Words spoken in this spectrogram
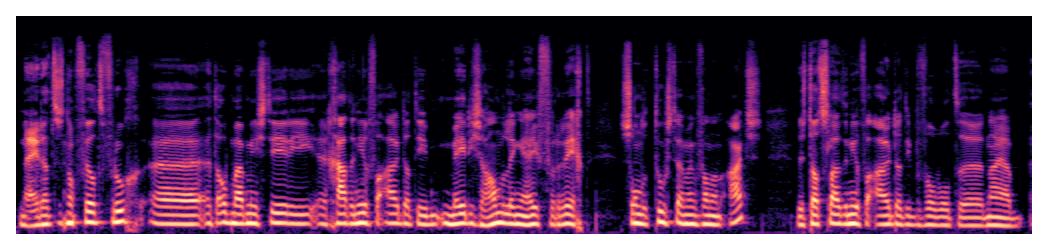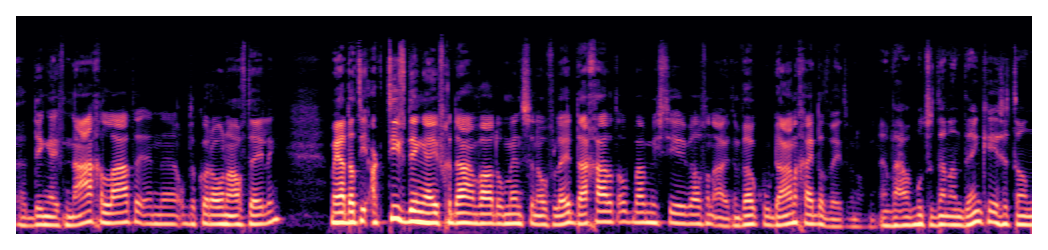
Nee, dat is nog veel te vroeg. Uh, het Openbaar Ministerie eh, gaat in ieder geval uit dat hij medische handelingen heeft verricht zonder toestemming van een arts. Dus dat sluit in ieder geval uit dat hij bijvoorbeeld uh, nou ja, dingen heeft nagelaten en, op de corona-afdeling. Maar ja, dat hij actief dingen heeft gedaan waardoor mensen overleden, daar gaat het Openbaar Ministerie wel van uit. En welke hoedanigheid, dat weten we nog niet. En waar moeten we dan aan denken? Is het dan,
